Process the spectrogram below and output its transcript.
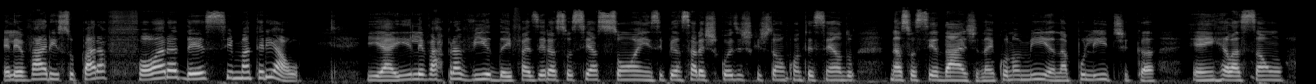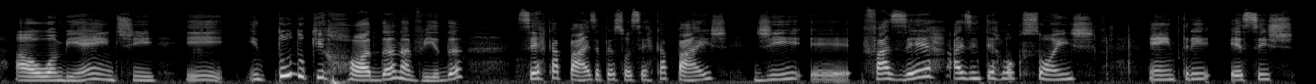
é levar isso para fora desse material. E aí levar para a vida e fazer associações e pensar as coisas que estão acontecendo na sociedade, na economia, na política, em relação ao ambiente e em tudo que roda na vida, ser capaz, a pessoa ser capaz de eh, fazer as interlocuções entre esses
